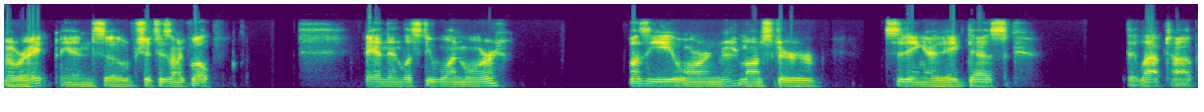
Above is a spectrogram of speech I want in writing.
All right. And so Shih Tzu's on a quilt. And then let's do one more. Fuzzy orange monster sitting at a desk, the laptop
